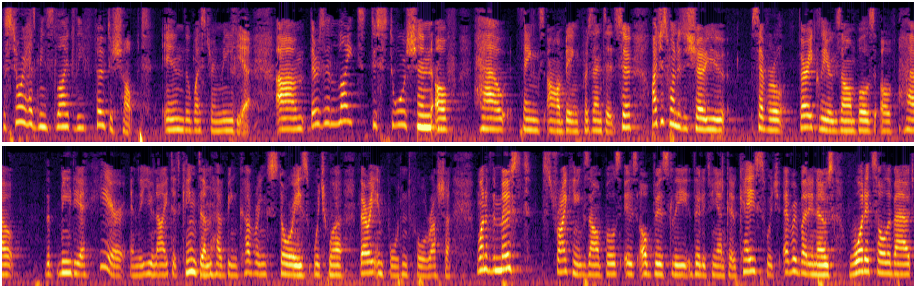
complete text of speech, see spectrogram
the story has been slightly photoshopped in the Western media. Um, there's a light distortion of how things are being presented. So I just wanted to show you several very clear examples of how the media here in the United Kingdom have been covering stories which were very important for Russia. One of the most striking examples is obviously the Litvinenko case, which everybody knows what it's all about,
